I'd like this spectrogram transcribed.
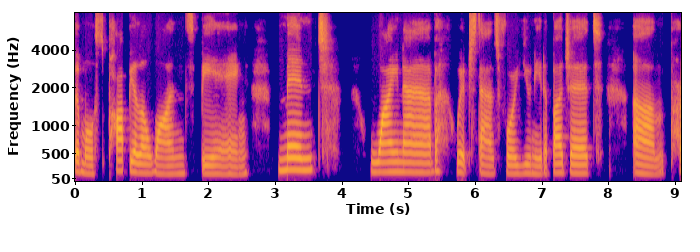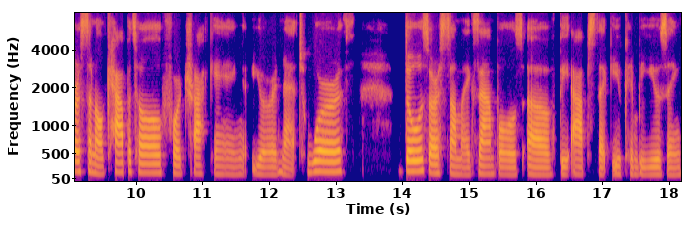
the most popular ones being Mint, YNAB, which stands for You Need a Budget, um, Personal Capital for tracking your net worth. Those are some examples of the apps that you can be using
